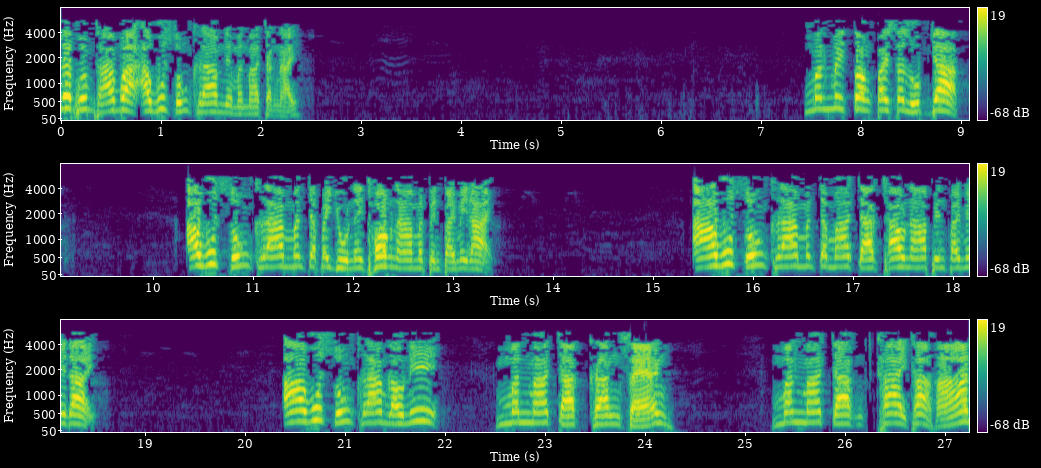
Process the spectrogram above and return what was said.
ละผมถามว่าอาวุธสงครามเนี่ยมันมาจากไหน มันไม่ต้องไปสรุปยาก อาวุธสงครามมันจะไปอยู่ในท้องนามันเป็นไปไม่ได้ อาวุธสงครามมันจะมาจากชาวนาเป็นไปไม่ได้ อาวุธสงครามเหล่านี้ มันมาจากคลังแสง มันมาจากค่ายทหาร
